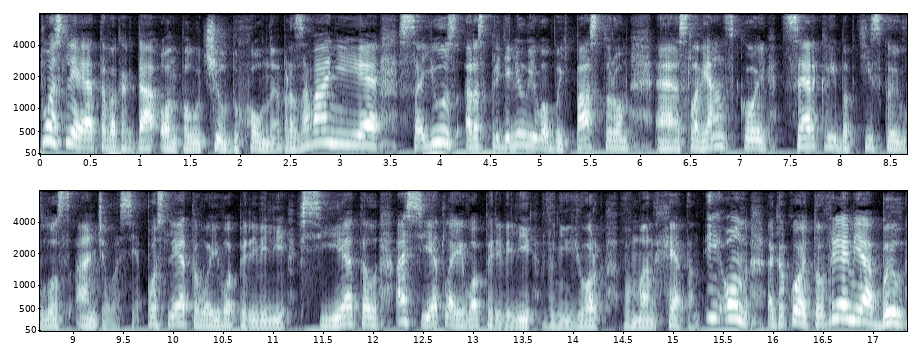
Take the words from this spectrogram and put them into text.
После этого, когда он получил духовное образование, Союз распределил его быть пастором э, славянской церкви баптистской в Лос-Анджелесе. После этого его перевели в Сиэтл, а Сиэтла его перевели в Нью-Йорк, в Манхэттен. И он какое-то время был был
